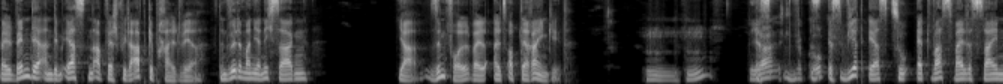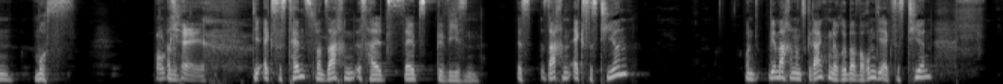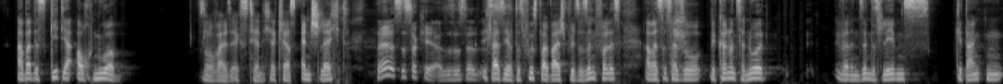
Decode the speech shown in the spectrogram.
Weil wenn der an dem ersten Abwehrspieler abgeprallt wäre, dann würde man ja nicht sagen, ja, sinnvoll, weil als ob der reingeht. Mhm. Ja, es, es, es wird erst zu etwas, weil es sein muss. Okay. Die Existenz von Sachen ist halt selbst bewiesen. Es, Sachen existieren und wir machen uns Gedanken darüber, warum die existieren. Aber das geht ja auch nur so, weil sie existieren. Ich erkläre es endschlecht. ja, das ist okay. Also es ist eine, Ich weiß nicht, ob das Fußballbeispiel so sinnvoll ist, aber es ist halt so, wir können uns ja nur über den Sinn des Lebens Gedanken,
